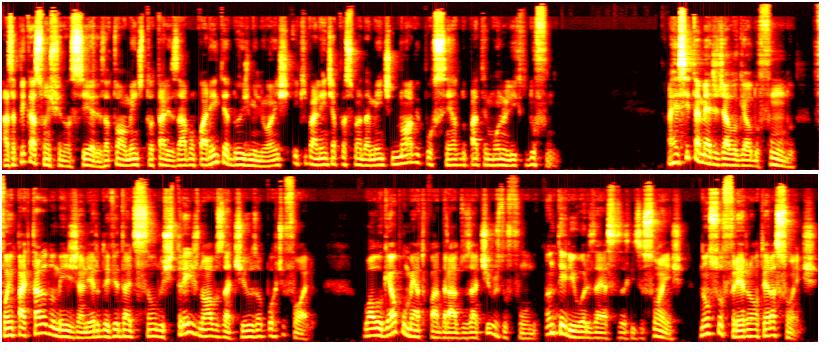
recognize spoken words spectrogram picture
As aplicações financeiras atualmente totalizavam 42 milhões, equivalente a aproximadamente 9% do patrimônio líquido do fundo. A receita média de aluguel do fundo foi impactada no mês de janeiro devido à adição dos três novos ativos ao portfólio. O aluguel por metro quadrado dos ativos do fundo anteriores a essas aquisições não sofreram alterações,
